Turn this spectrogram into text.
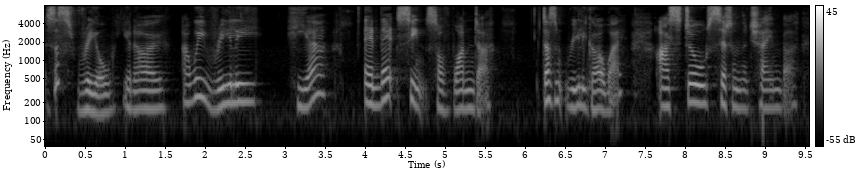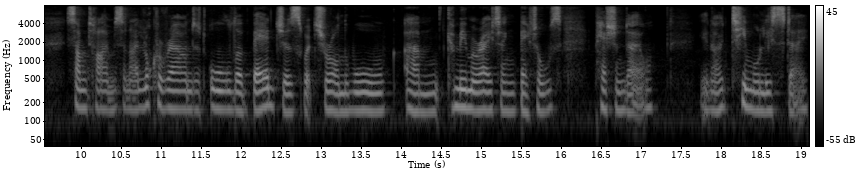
is this real? You know, are we really here? And that sense of wonder doesn't really go away. I still sit in the chamber sometimes and I look around at all the badges which are on the wall um, commemorating battles, Passchendaele, you know, Timor Leste,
